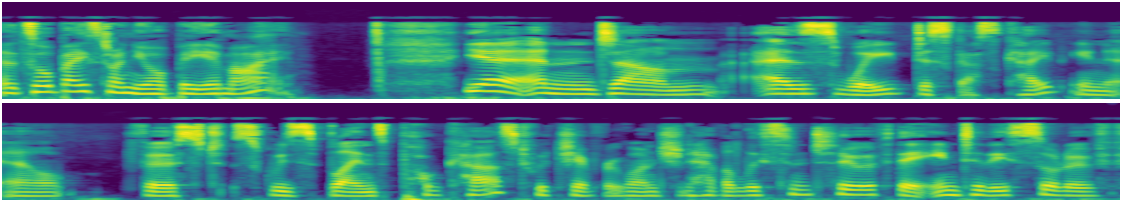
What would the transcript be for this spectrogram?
and it's all based on your BMI. Yeah, and um, as we discussed, Kate, in our first Squizplains podcast, which everyone should have a listen to if they're into this sort of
